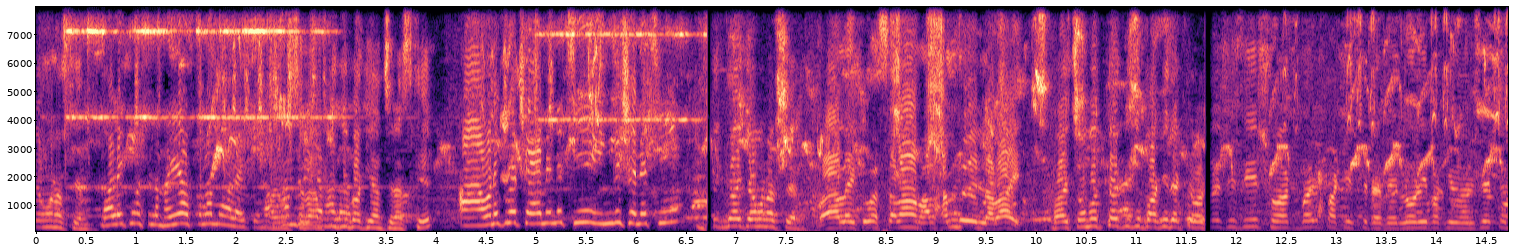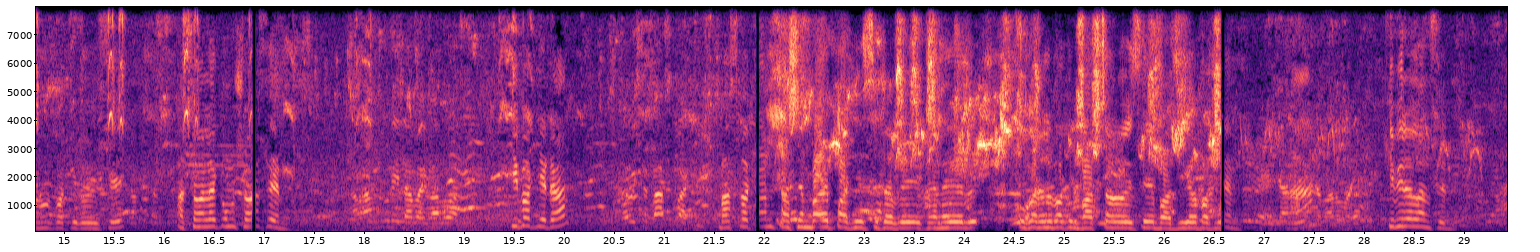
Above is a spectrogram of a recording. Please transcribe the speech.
কেমন আছেন? ওয়ালাইকুম আসসালাম ভাইয়া আসসালামু আলাইকুম। আসসালাম। কি কি ভালো আনছেন আজকে? অনেকগুলো ট্যাম এনেছি ইংলিশ এনেছি। ভাই কেমন আছেন? ওয়ালাইকুম আসসালাম আলহামদুলিল্লাহ ভাই। ভাই চমৎকার কিছু পাখি দেখতে পাচ্ছি। এসেছি সোহাগ ভাই পাখি সেটাতে লরি পাখি রয়েছে কনুর পাখি রয়েছে। আসসালামু আলাইকুম সোহাগ আছেন? আলহামদুলিল্লাহ ভাই ভালো আছে। কি পাখি এটা? কাশেম ভাই পাখি। সেটাবে এখানে ওকারেল পাখির বাচ্চা রয়েছে বাজিগার পাখি। কি বিড়াল আনছেন?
